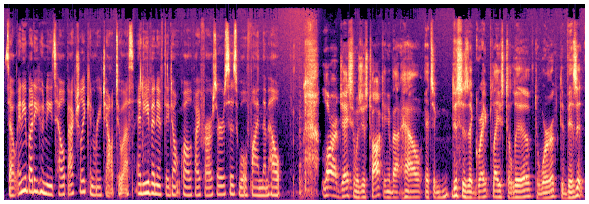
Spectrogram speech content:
So anybody who needs help actually can reach out to us. And even if they don't qualify for our services, we'll find them help. Lara, Jason was just talking about how it's a this is a great place to live, to work, to visit.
